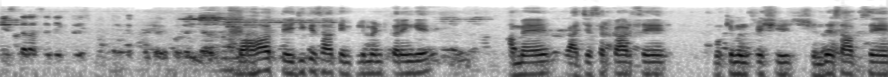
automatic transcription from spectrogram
किस तरह से देखते हो इस लोकल के प्रोजेक्ट को लेकर? बहुत तेज़ी के साथ इम्प्लीमेंट करेंगे। हमें राज्य सरकार से मुख्यमंत्री श्री शिंदे साहब से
